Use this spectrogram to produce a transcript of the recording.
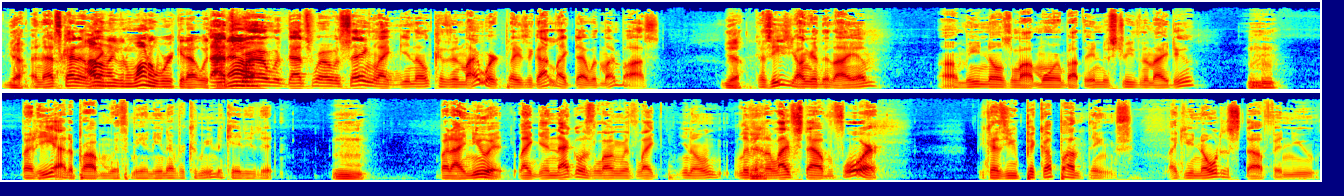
Yeah. And that's kind of I like don't even want to work it out with you that's now. where I was, that's where I was saying, like, you know, because in my workplace it got like that with my boss. Yeah. because he's younger than I am. Um, he knows a lot more about the industry than I do. But he had a problem with me, and he never communicated it. But I knew it, like, and that goes along with like you know living Yeah. a lifestyle before, because you pick up on things, like you notice stuff, and you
